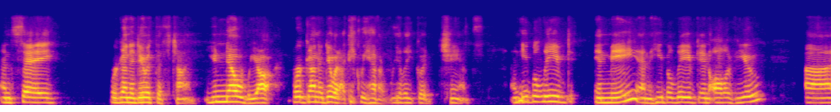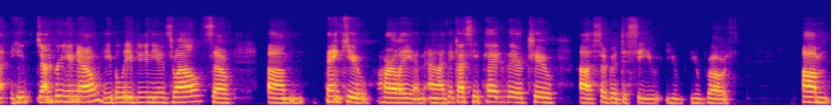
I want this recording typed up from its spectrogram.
and say, We're going to do it this time. You know, we are. We're going to do it. I think we have a really good chance. And he believed in me and he believed in all of you. Uh, he, Jennifer, you know, he believed in you as well. So um, thank you, Harley. And, and I think I see Peg there too. Uh, so good to see you, you, you both. Um,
